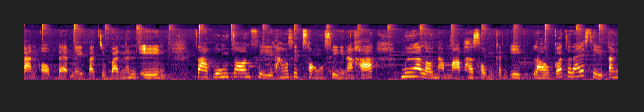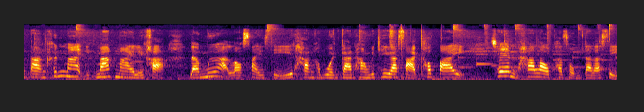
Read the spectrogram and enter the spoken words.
การออกแบบในปัจจุบันนั่นเอง จากวงจรสีทั้ง 12 สีนะคะ เมื่อเรานำมาผสมกันอีก เราก็จะได้สีต่างๆ ขึ้นมาอีกมากมายเลยค่ะ แล้วเมื่อเราใส่สีทางขบวนการทางวิทยาศาสตร์เข้าไป เช่น ถ้าเราผสมแต่ละสี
